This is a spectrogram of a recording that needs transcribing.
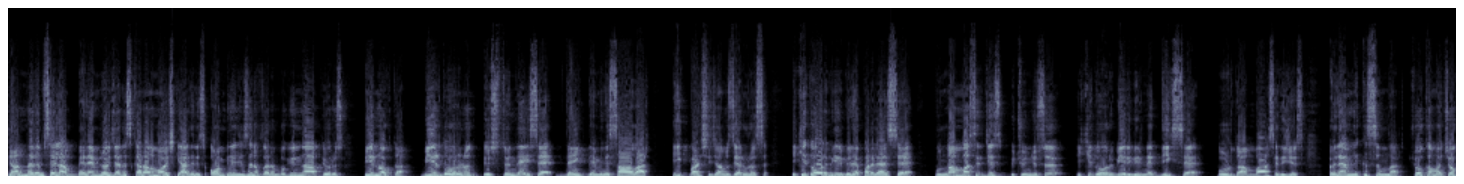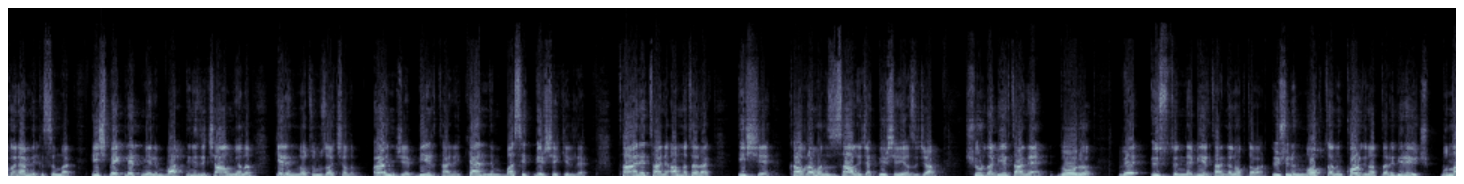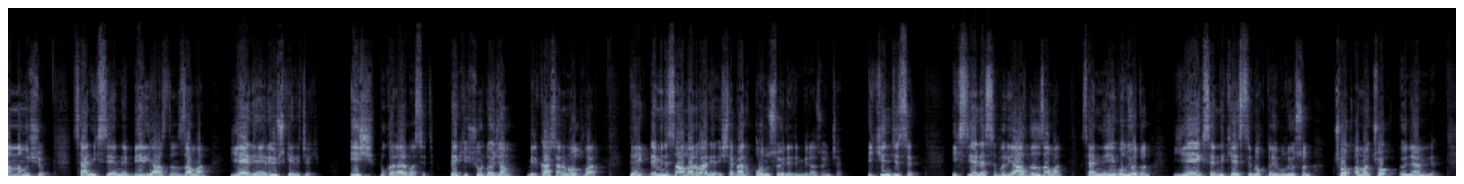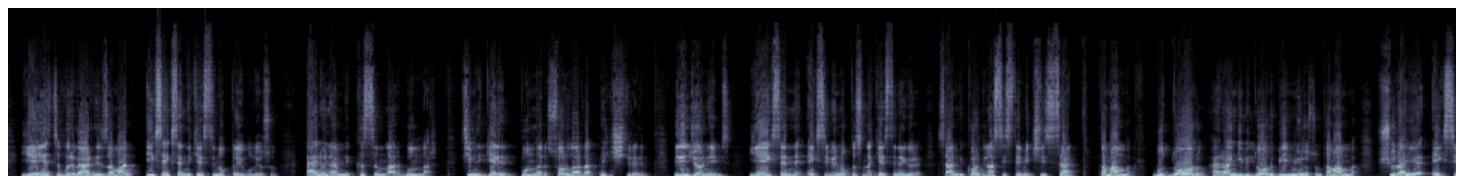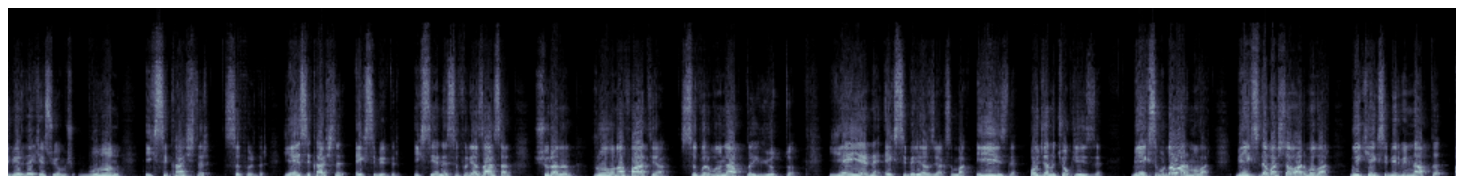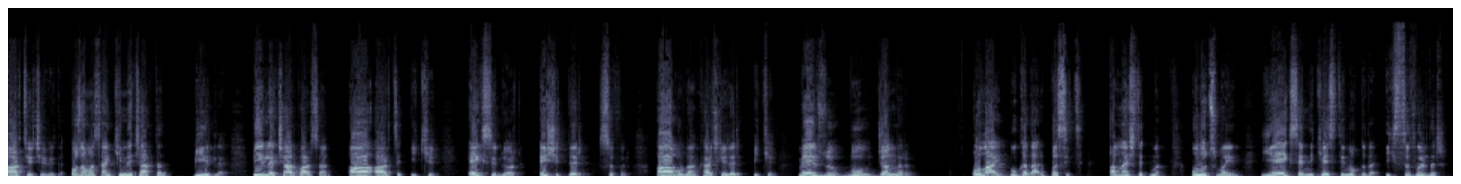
Canlarım selam. Ben Emre Hocanız. Kanalıma hoş geldiniz. 11. sınıfların bugün ne yapıyoruz? Bir nokta. Bir doğrunun üstünde ise denklemini sağlar. İlk başlayacağımız yer burası. İki doğru birbirine paralelse bundan bahsedeceğiz. Üçüncüsü iki doğru birbirine dikse buradan bahsedeceğiz. Önemli kısımlar. Çok ama çok önemli kısımlar. Hiç bekletmeyelim. Vaktinizi çalmayalım. Gelin notumuzu açalım. Önce bir tane kendim basit bir şekilde tane tane anlatarak işi kavramanızı sağlayacak bir şey yazacağım. Şurada bir tane doğru ve üstünde bir tane de nokta var. Düşünün noktanın koordinatları 1'e 3. Bunun anlamı şu. Sen x yerine 1 yazdığın zaman y değeri 3 gelecek. İş bu kadar basit. Peki şurada hocam birkaç tane not var. Denklemini sağlar var ya işte ben onu söyledim biraz önce. İkincisi x yerine 0 yazdığın zaman sen neyi buluyordun? Y eksenini kestiği noktayı buluyorsun. Çok ama çok önemli. Y'ye 0 verdiğin zaman x eksenini kestiği noktayı buluyorsun. En önemli kısımlar bunlar. Şimdi gelin bunları sorularda pekiştirelim. Birinci örneğimiz y eksenini eksi bir noktasında kestiğine göre sen bir koordinat sistemi çizsen tamam mı? Bu doğru herhangi bir doğru bilmiyorsun tamam mı? Şurayı eksi birde kesiyormuş. Bunun x'i kaçtır? Sıfırdır. Y'si kaçtır? Eksi birdir. X yerine sıfır yazarsan şuranın ruhuna Fatiha. Sıfır bunu ne yaptı? Yuttu. Y yerine eksi bir yazacaksın. Bak iyi izle. Hocanı çok iyi izle. Bir eksi burada var mı? Var. Bir eksi de başta var mı? Var. Bu iki eksi birbirini ne yaptı? Artıya çevirdi. O zaman sen kimle çarptın? 1 ile. 1 ile çarparsan a artı 2 eksi 4 eşittir 0. a buradan kaç gelir? 2. Mevzu bu canlarım. Olay bu kadar basit. Anlaştık mı? Unutmayın y eksenini kestiği noktada x sıfırdır.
